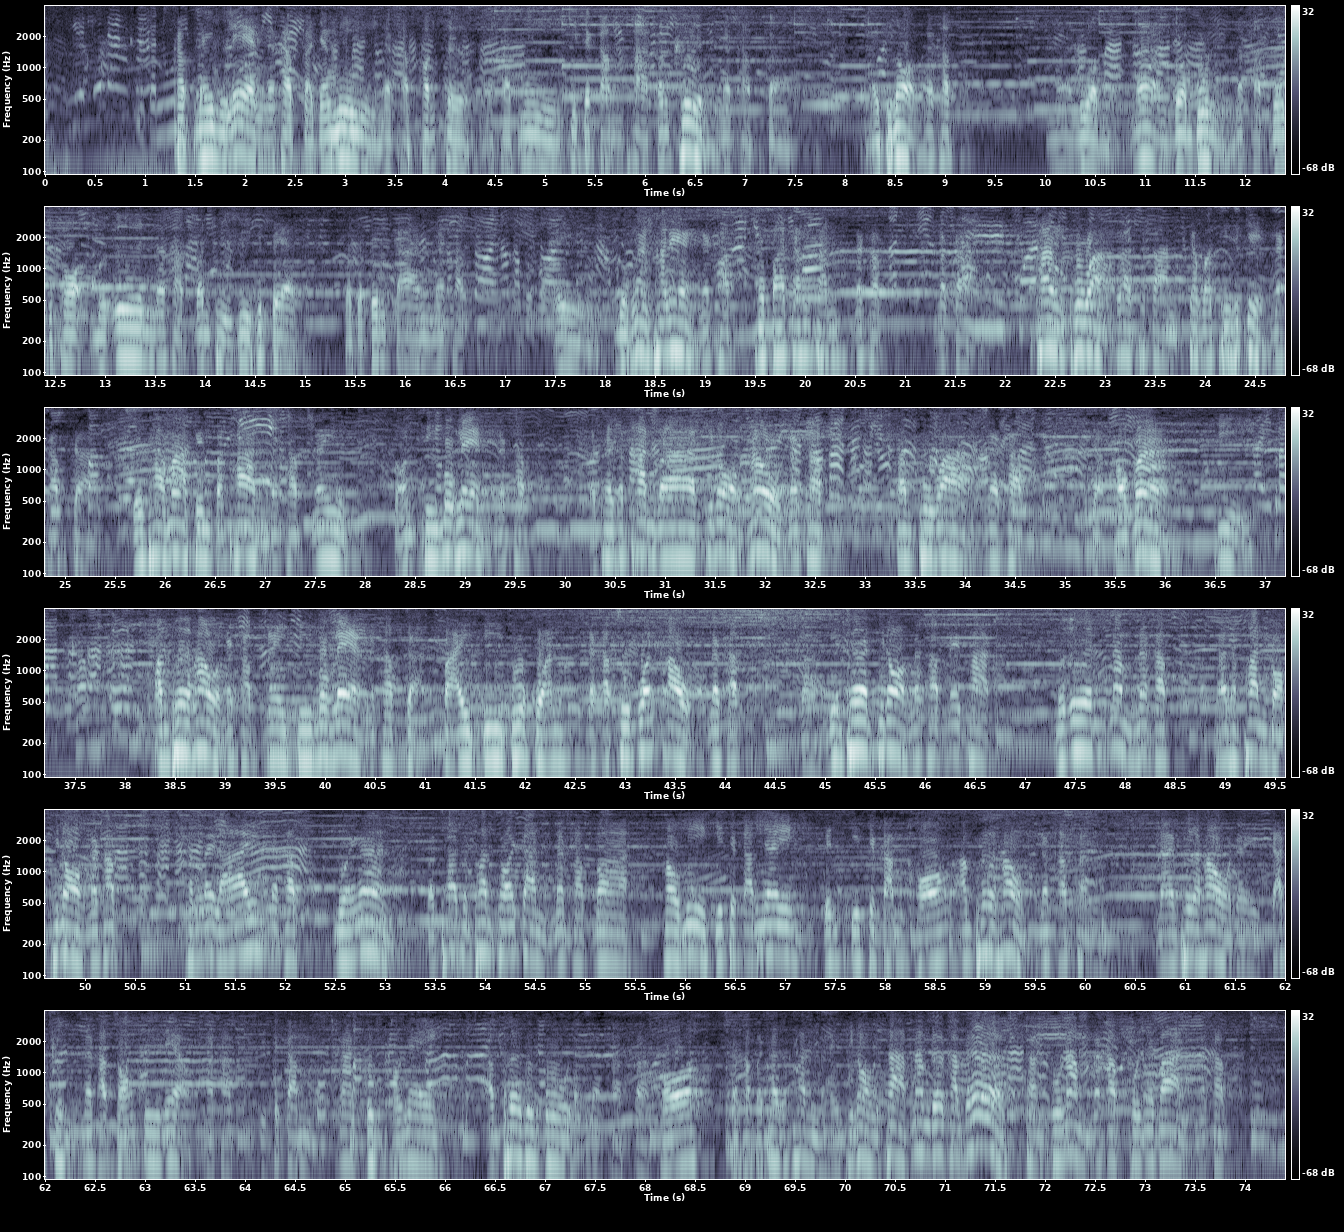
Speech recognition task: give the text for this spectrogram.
มีกันนู้นครับในมือแรกนะครับก็ยังมีนะครับคอนเสิร์ตนะครับมีกิจกรรมภาคกลางคืนนะครับกับให้พี่น้องนะครับ มารวมงานรวมบุญนะครับ โดยเฉพาะมืออื่นนะครับวันที่28ก็จะเป็นการนะครับผู้ซอยเนาะกับผู้ซอย เอ่อยกงานผ้าแรงนะครับพบปะสังสรรค์นะครับ แล้วก็ทางผู้ว่าราชการจังหวัดศรีสะเกษนะครับจะเดินทางมาเป็นประธานนะครับ ในตอน4โมงแรกนะครับประชาสัมพันธ์ว่าพี่น้องเฮานะครับท่านผู้ว่านะครับจะเข้ามาที่อำเภอเฮ้านะครับ ในสีโมงแรกนะครับจะไปสีสู่ขวัญนะครับ สู่ขวัญเข่านะครับเรียนเชิญพี่น้องนะครับในภาคมือเอินน้ำนะครับประชาสัมพันธ์บอกพี่น้องนะครับ ทั้งหลายๆนะครับ หน่วยงานประชาสัมพันธ์ซอยกันนะครับว่าเฮามีกิจกรรมใหญ่เป็นกิจกรรมของอำเภอเฮานะครับทานนายอำเภอเฮาได้จัดขึ้นนะครับสองปีแล้วนะครับ กิจกรรมงานกลุ่มเขาใหญ่อำเภอบึงบูรนะครับก็ขอนะครับประชาสัมพันธ์ให้พี่น้องทราบน้ำเด้อครับเด้อท่านผู้นำนะครับผู้ในบ้านนะครับ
